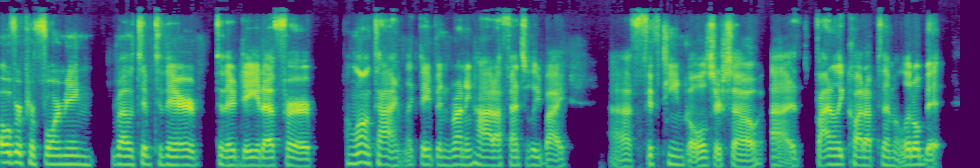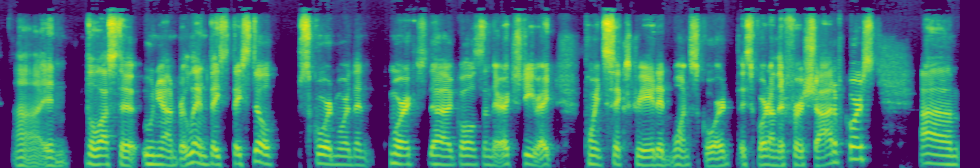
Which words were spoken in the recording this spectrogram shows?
overperforming relative to their to their data for a long time. Like they've been running hot offensively by uh, 15 goals or so. Uh, finally caught up to them a little bit uh, in the loss to Union Berlin, they they still scored more than more uh, goals than their xG, right? 0.6 created, one scored. They scored on their first shot, of course. Um,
